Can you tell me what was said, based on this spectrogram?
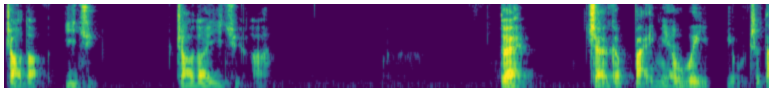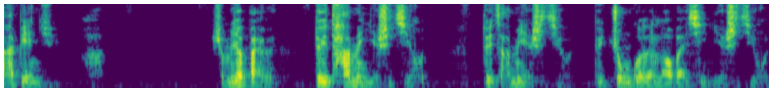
找到依据，找到依据啊。对，这个百年未有之大变局啊！什么叫百年？对他们也是机会，对咱们也是机会，对中国的老百姓也是机会，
